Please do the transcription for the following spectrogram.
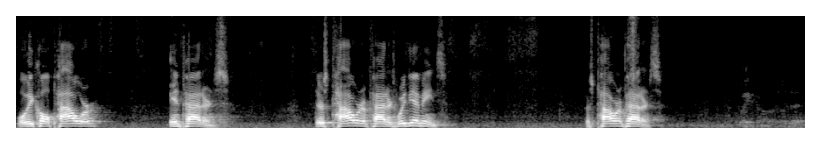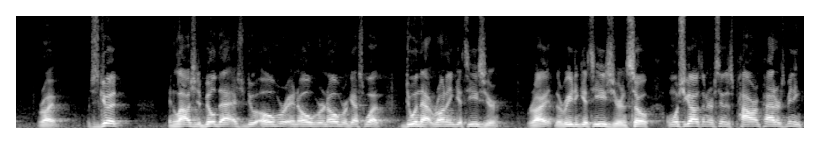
what we call power in patterns. There's power in patterns. What do you think that means? There's power in patterns. Right, which is good. It allows you to build that as you do over and over and over. Guess what? Doing that running gets easier right? The reading gets easier. And so I want you guys to understand this power and patterns, meaning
